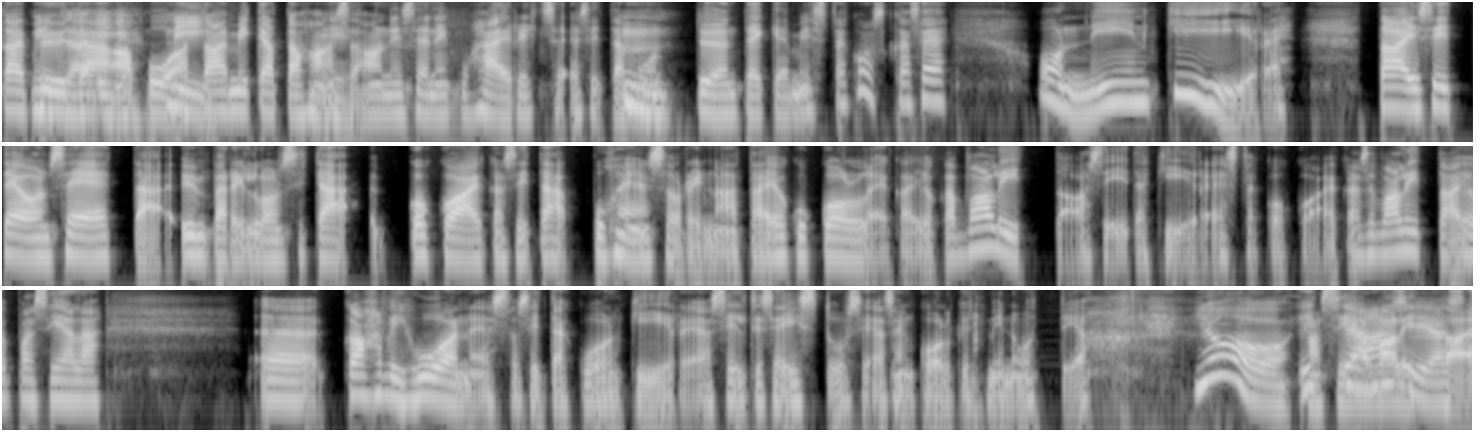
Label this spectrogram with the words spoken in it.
tai pyytää mitä, apua niin, tai mikä tahansa niin. on, niin se niin kuin häiritsee sitä mun mm. työn tekemistä, koska se on niin kiire. Tai sitten on se, että ympärillä on sitä koko aika sitä puheensorinaa tai joku kollega, joka valittaa siitä kiireestä koko aika. Se valittaa jopa siellä kahvihuoneessa sitä, kun on kiire ja silti se istuu siellä sen 30 minuuttia Joo, itse asiassa,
